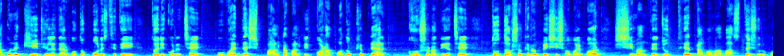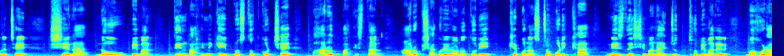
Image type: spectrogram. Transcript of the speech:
আগুনে ঘি ঢেলে দেওয়ার মতো পরিস্থিতি তৈরি করেছে। উভয় দেশ পাল্টাপাল্টি কড়া পদক্ষেপ নেয়ার ঘোষণা দিয়েছে। দু দশকেরও বেশি সময় পর সীমান্তে যুদ্ধের দামামা বাঁচতে শুরু করেছে। সেনা, নৌ, বিমান তিন বাহিনীকেই প্রস্তুত করছে ভারত, পাকিস্তান। আরব সাগরে রণতরী ক্ষেপণাস্ত্র পরীক্ষা নিজ নিজ সীমানায় যুদ্ধ বিমানের মহড়া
